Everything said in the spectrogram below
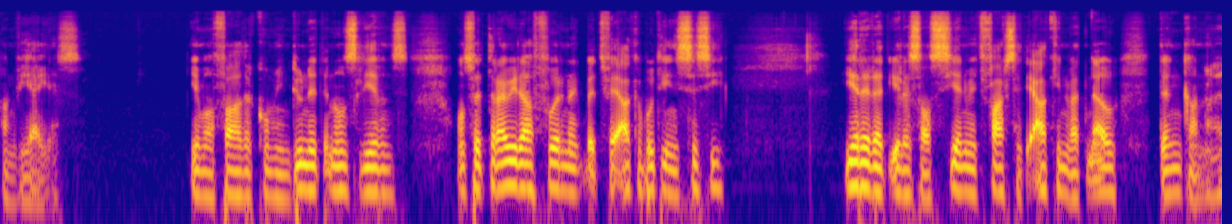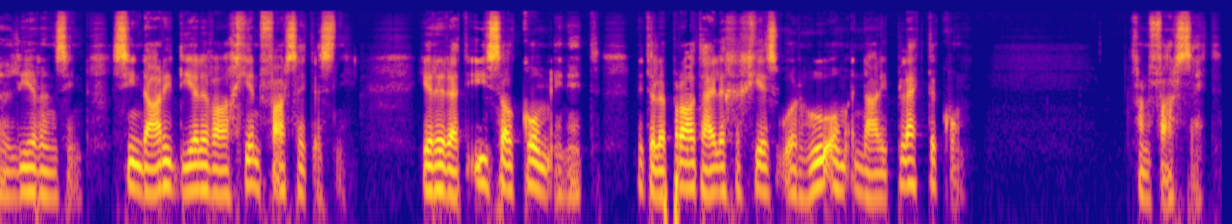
van wie hy is. Hemelvader, kom en doen dit in ons lewens. Ons vertrou U daarvoor en ek bid vir elke boetie en sussie. Here dat U hulle sal seën met varsheid, elkeen wat nou dink aan hulle lewens en sien daardie dele waar geen varsheid is nie. Here dat U sal kom en net met hulle praat Heilige Gees oor hoe om in daardie plek te kom van varsheid.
